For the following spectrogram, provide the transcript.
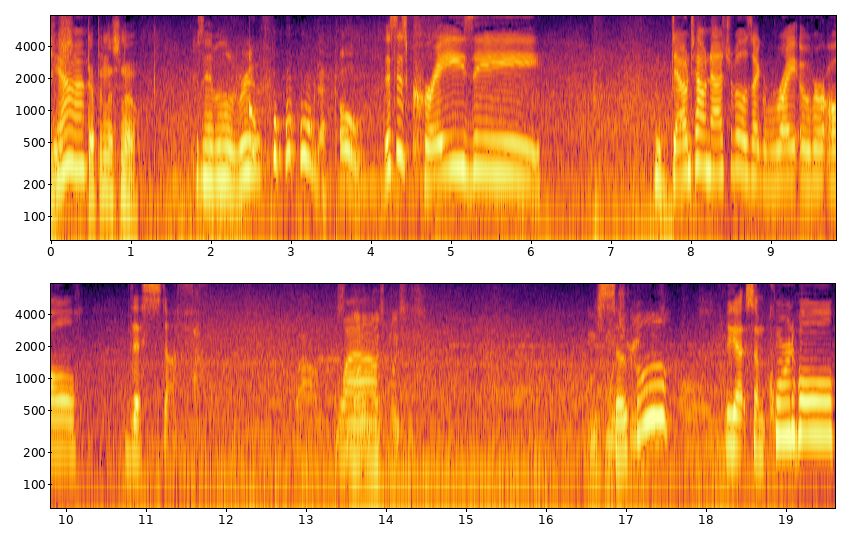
yeah, Step in the snow. because they have a little roof. Ooh, that's cold. This is crazy. Downtown Nashville is like right over all this stuff. Wow. There's a lot of Wow. nice places. So street, cool. We got some cornhole.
